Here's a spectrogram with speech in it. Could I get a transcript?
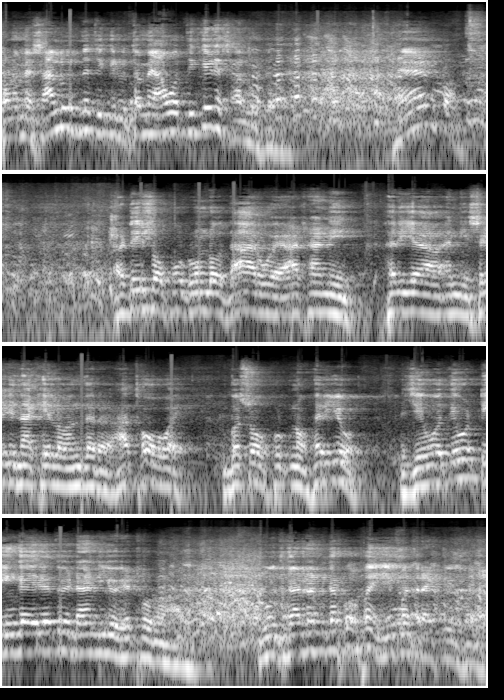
પણ અમે સાલું જ નથી કર્યું. તમે આવો તીકેડે સાલું કરો? હેન્ડપંપ અઢીસો ફૂટ ઊંડો દાર હોય, આઠાની હરિયા એની શેડી નાખેલો અંદર હાથો હોય, બસો ફૂટનો હરિયો, જેવો તેવો ટીંગાઈ રહેતો એ દાંડીયો હેઠો ન આવે. ઉદઘાટન કરવામાં હિંમત રાખવી પડે.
